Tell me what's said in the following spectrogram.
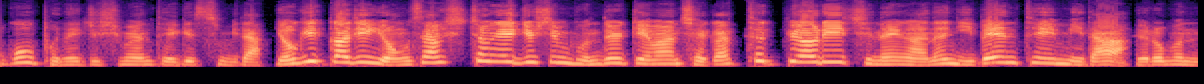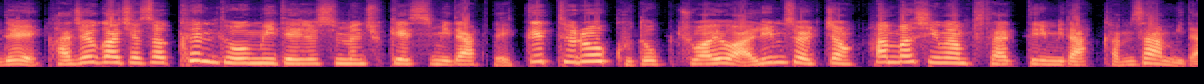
라고 보내주시면 되겠습니다. 여기까지 영상 시청해주신 분들께만 제가 특별히 진행하는 이벤트입니다. 여러분들 가져가셔서 큰 도움이 되셨으면 좋겠습니다. 네, 끝으로 구독, 좋아요, 알림 설정 한 번씩만 부탁드립니다. 감사합니다.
